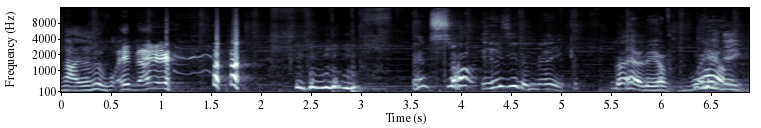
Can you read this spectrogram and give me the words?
No, this is way better. It's so easy to make. Go ahead, Leo. What do you think?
